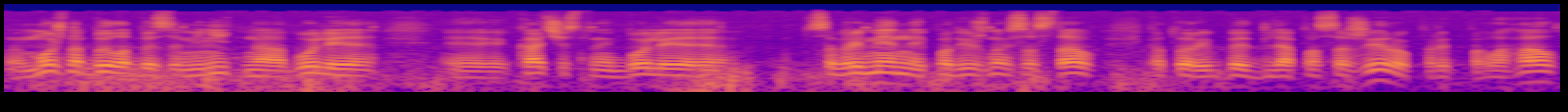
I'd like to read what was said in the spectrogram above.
можно было бы заменить на более э, качественный, более современный подвижной состав, который бы для пассажиров предполагал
